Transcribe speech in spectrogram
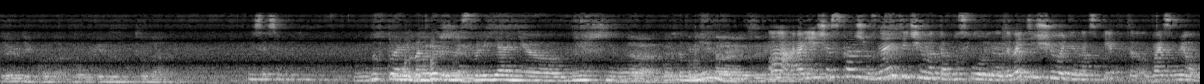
люди куда-то уведут туда. Не совсем понимаю. Ну, в плане Сетевой подверженность влиянию внешнего Да, какого-то мнения. А, а я сейчас скажу, знаете, чем это обусловлено? Давайте еще один аспект возьмем.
